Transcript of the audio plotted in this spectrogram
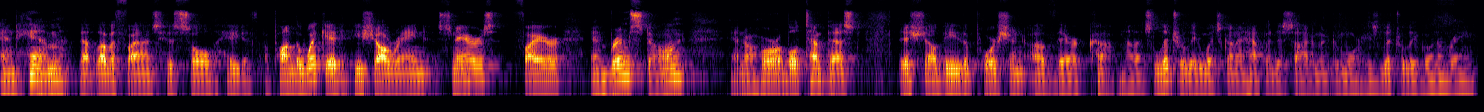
and him that loveth violence, his soul hateth. Upon the wicked he shall rain snares, fire, and brimstone, and a horrible tempest. This shall be the portion of their cup. Now, that's literally what's going to happen to Sodom and Gomorrah. He's literally going to rain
